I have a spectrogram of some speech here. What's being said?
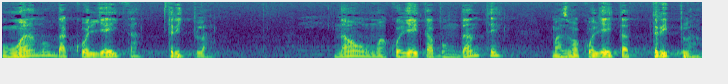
um ano da colheita tripla. Não uma colheita abundante, mas uma colheita tripla.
